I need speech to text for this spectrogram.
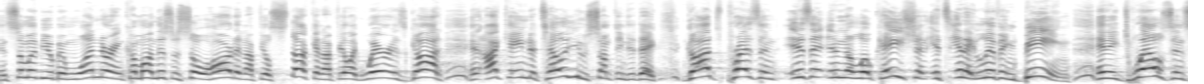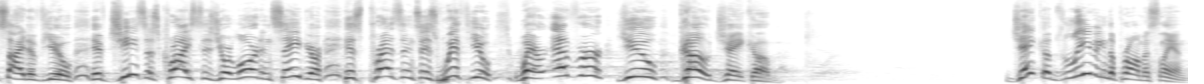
and some of you have been wondering, come on, this is so hard and I feel stuck and I feel like, where is God? And I came to tell you something today. God's presence isn't in a location, it's in a living being and He dwells inside of you. If Jesus Christ is your Lord and Savior, His presence is with you wherever you go, Jacob. Jacob's leaving the promised land.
